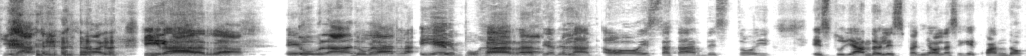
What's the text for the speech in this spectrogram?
Girar, Girarla, em- doblarla, doblarla y, y empujarla empujarla. hacia adelante. Oh, esta tarde estoy estudiando el español, así que cuando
